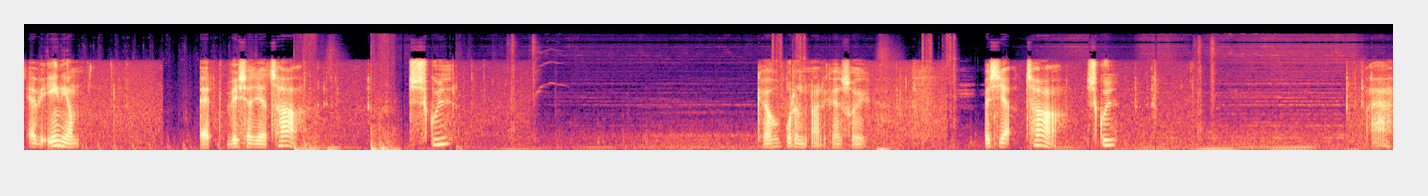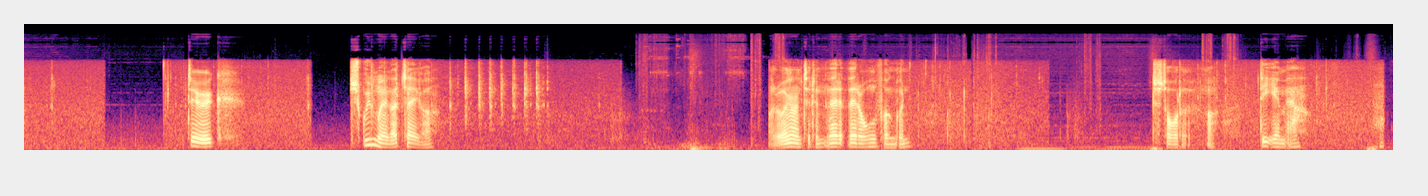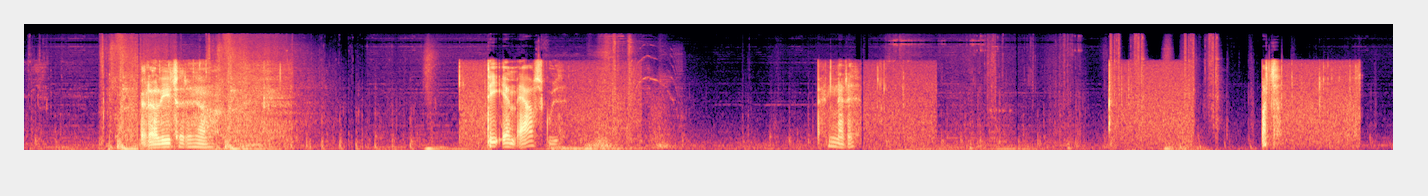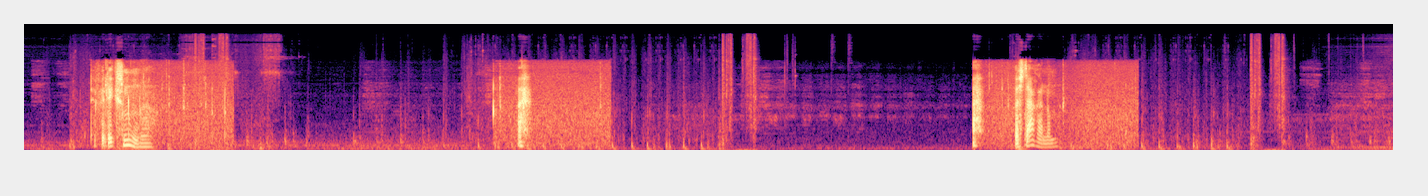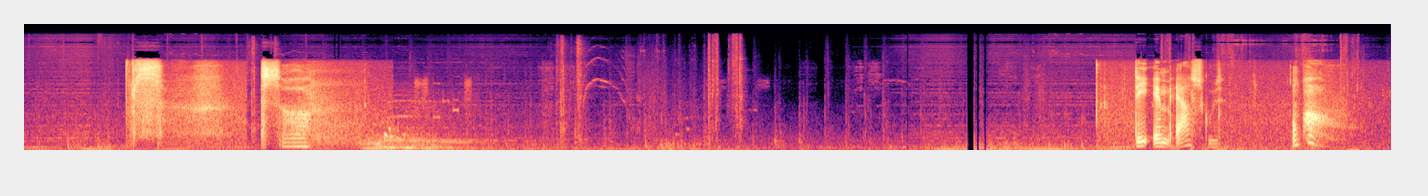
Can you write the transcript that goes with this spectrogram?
Er vi enige om, at hvis jeg, jeg tager skud kan jeg overhovedet bruge dem? Nej, det kan jeg så ikke. Hvis jeg tager skud Ja Det er jo ikke Skud må jeg godt tage, ikke? Og du var ikke engang til den. Hvad er det, hvad er det overhovedet for en gun? står der Nå, DMR. Jeg lader lige til det her. DMR skud. Hvad er det? What? Det er vel ikke sådan nogen her. Han om? Så... DMR-skud. Oh.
